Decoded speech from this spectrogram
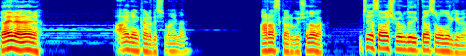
Aynen aynen. Aynen kardeşim aynen. Aras kargo şuna bak. Kimseyle savaşmıyorum dedikten sonra olur gibi.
